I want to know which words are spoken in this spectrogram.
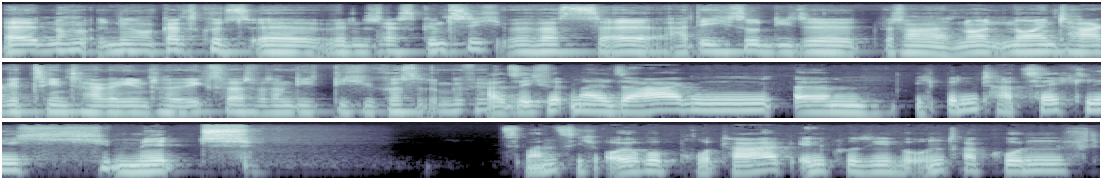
Äh, noch, noch ganz kurz, äh, wenn du sagst günstig, was äh, hatte ich so diese, was waren das, neun, neun Tage, zehn Tage, die du unterwegs warst, was haben die dich gekostet ungefähr? Also ich würde mal sagen, ähm, ich bin tatsächlich mit 20 Euro pro Tag inklusive Unterkunft,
